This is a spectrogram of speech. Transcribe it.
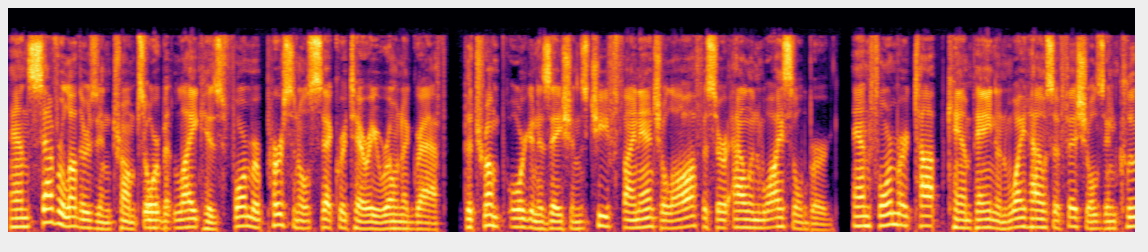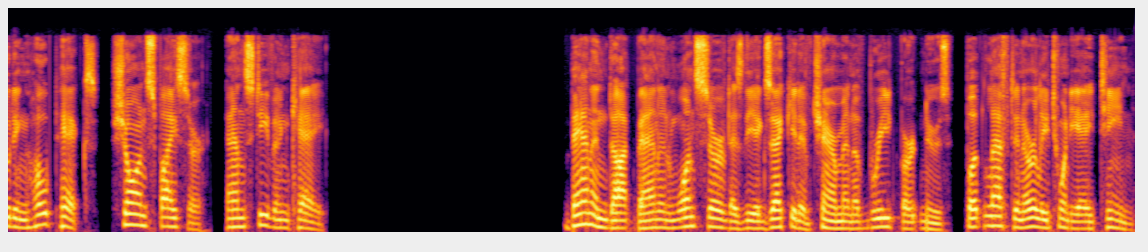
and several others in Trump's orbit like his former personal secretary Rona Graff, the Trump Organization's chief financial officer Allen Weisselberg, and former top campaign and White House officials including Hope Hicks, Sean Spicer, and Stephen K. Bannon. Bannon once served as the executive chairman of Breitbart News but left in early 2018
